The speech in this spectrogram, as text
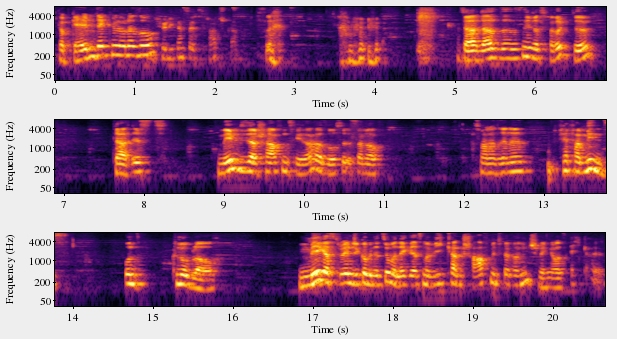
ich glaube, gelben Deckel oder so. Ich höre die ganze Zeit Stratschka. Da, da, das ist nicht das Verrückte. Da ist neben dieser scharfen Sriracha-Soße ist dann auch, was war da drin? Pfefferminz und Knoblauch. Mega strange Kombination. Man denkt erstmal, wie kann scharf mit Pfefferminz schmecken, aber es ist echt geil.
